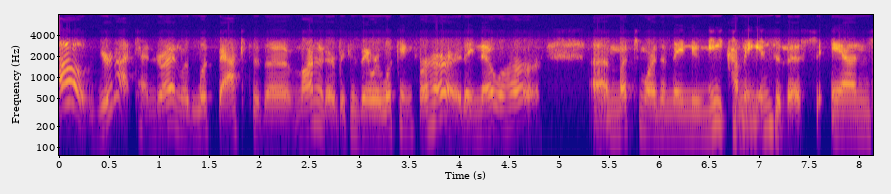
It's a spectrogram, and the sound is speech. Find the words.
"Oh, you're not Kendra," and would look back to the monitor because they were looking for her. They know her. Um, much more than they knew me coming into this, and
